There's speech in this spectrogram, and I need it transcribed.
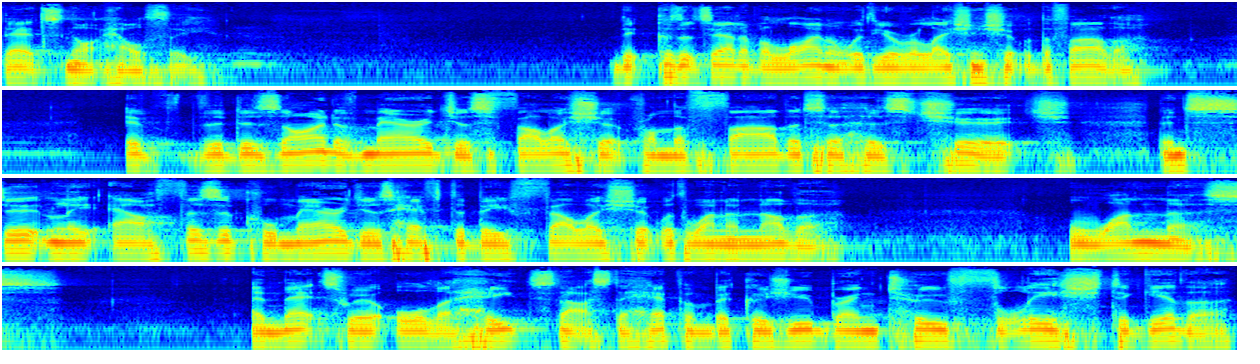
that's not healthy. because it's out of alignment with your relationship with the Father. If the design of marriage is fellowship from the Father to His church, then certainly our physical marriages have to be fellowship with one another, oneness. And that's where all the heat starts to happen because you bring two flesh together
